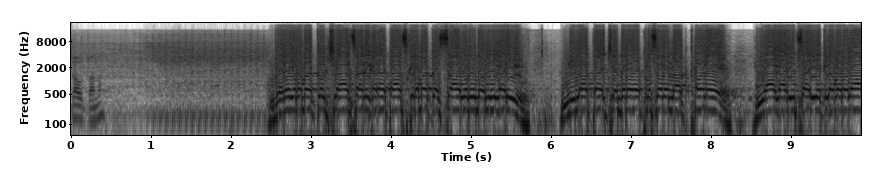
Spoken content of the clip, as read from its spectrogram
चौथा ना. गडे क्रमांक चार चा निकाला तास क्रमांक सहा वरून आलेली गाडी. नीलाताई चंद्रराव प्रसन्न नागठाणे. या गाडीचा एक नंबरला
